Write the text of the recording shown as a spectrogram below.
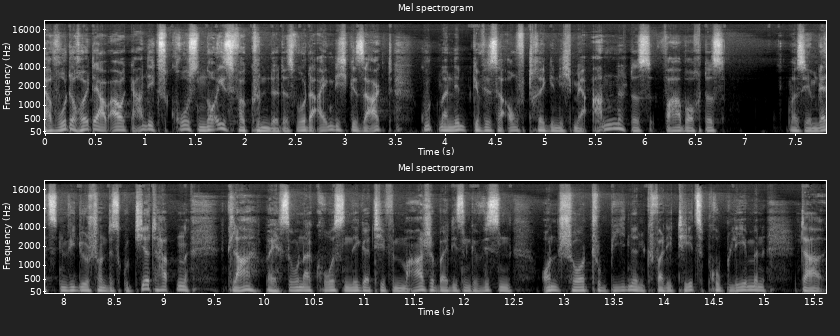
Da wurde heute aber gar nichts groß Neues verkündet. Es wurde eigentlich gesagt, gut, man nimmt gewisse Aufträge nicht mehr an. Das war aber auch das, was wir im letzten Video schon diskutiert hatten. Klar, bei so einer großen negativen Marge, bei diesen gewissen Onshore-Turbinen, Qualitätsproblemen, da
